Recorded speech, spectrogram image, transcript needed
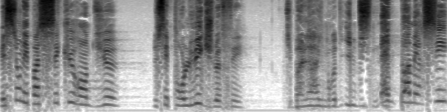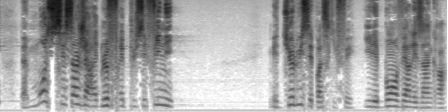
Mais si on n'est pas sécure en Dieu, c'est pour lui que je le fais. Tu dis, bah là, ils me, disent même pas merci. Ben moi, si c'est ça, j'arrête, le ferai plus, c'est fini. Mais Dieu, lui, sait pas ce qu'il fait. Il est bon envers les ingrats.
